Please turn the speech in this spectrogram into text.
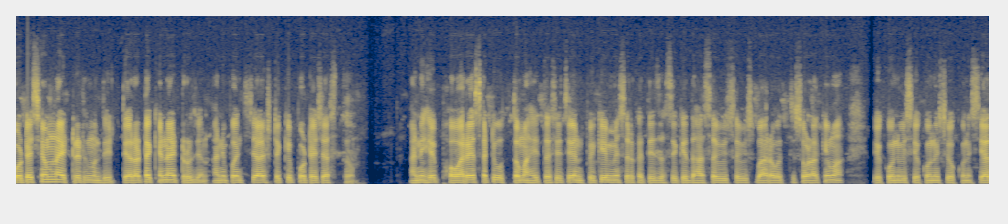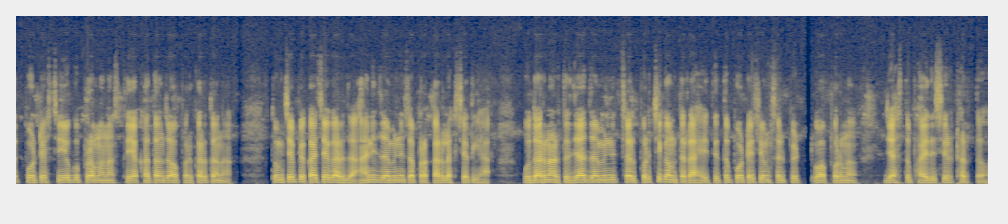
पोटॅशियम नायट्रेटमध्ये तेरा टक्के नायट्रोजन आणि पंचेचाळीस टक्के पोटॅश असतं. आणि हे फवाऱ्यासाठी उत्तम आहे. तसेच एन पी के मिश्र खते जसे की दहा सव्वीस सव्वीस बारा बत्तीस सोळा किंवा एकोणवीस एकोणीस एकोणीस यात पोटॅशचे योग्य प्रमाण असतं. या खतांचा वापर करताना तुमच्या पिकाच्या गरजा आणि जमिनीचा प्रकार लक्षात घ्या. उदाहरणार्थ ज्या जमिनीत सल्फरची कमतरता आहे तिथं पोटॅशियम सल्फेट वापरणं जास्त फायदेशीर ठरतं.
